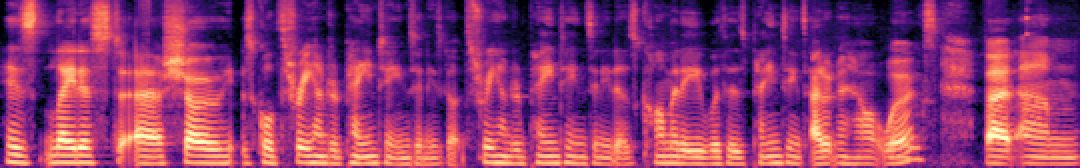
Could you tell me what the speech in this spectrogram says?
his latest uh, show is called 300 Paintings, and he's got 300 paintings, and he does comedy with his paintings. I don't know how it works, but um,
